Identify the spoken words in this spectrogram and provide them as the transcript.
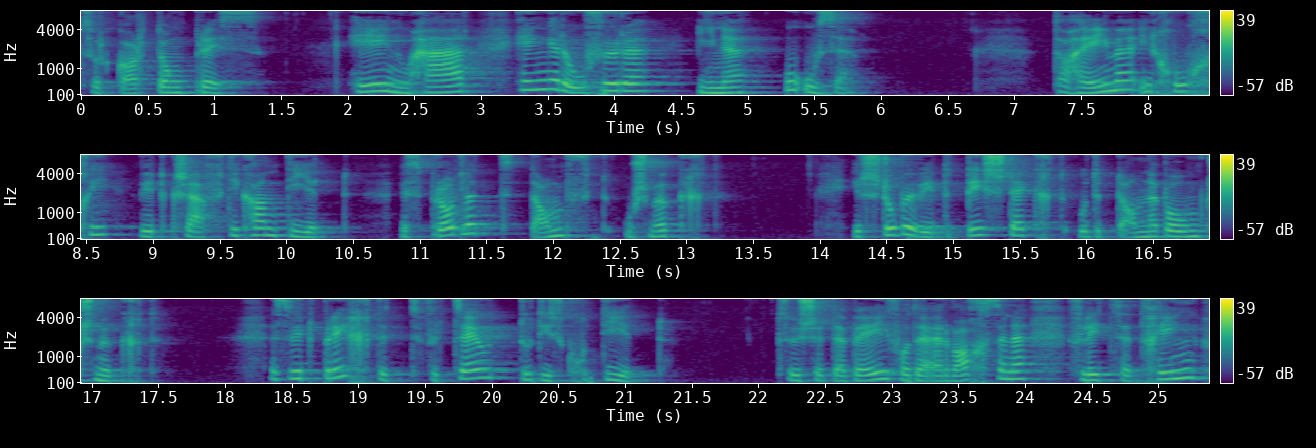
zur Kartonpresse hin und her, hinten und vorne, rein und raus. Daheim in der Küche wird geschäftig hantiert. Es brodelt, dampft und schmeckt. In der Stube wird der Tisch deckt und der Tannenbaum geschmückt. Es wird berichtet, erzählt und diskutiert. Zwischen den Beinen der Erwachsenen flitzen die Kinder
